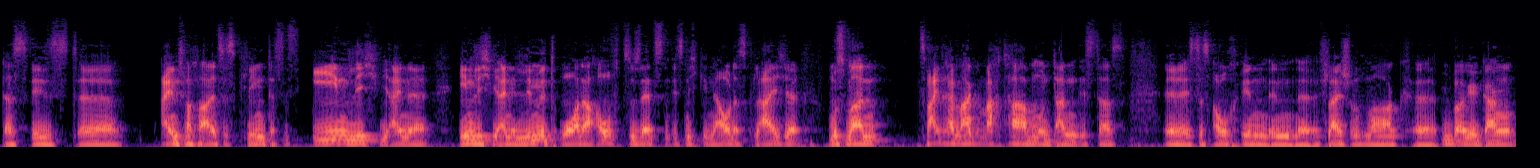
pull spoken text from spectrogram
Das ist äh, einfacher als es klingt. Das ist ähnlich wie eine ähnlich wie eine Limit Order aufzusetzen, ist nicht genau das gleiche. Muss man zwei, dreimal gemacht haben und dann ist das äh, ist das auch in, in äh, Fleisch und Mark äh, übergegangen.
